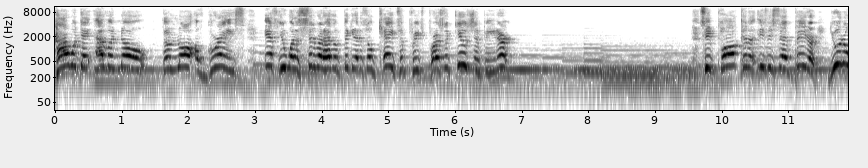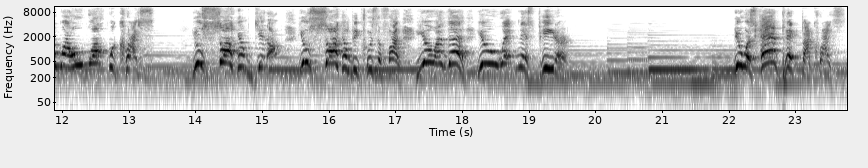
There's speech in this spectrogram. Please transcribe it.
How would they ever know the law of grace if you want to sit around and have them thinking that it's okay to preach persecution, Peter? See, Paul could have easily said, Peter, you're the one who walked with Christ. You saw him get up. You saw him be crucified. You were there. You witnessed Peter. You was handpicked by Christ.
